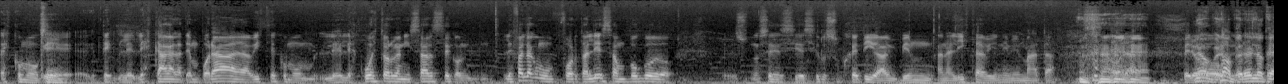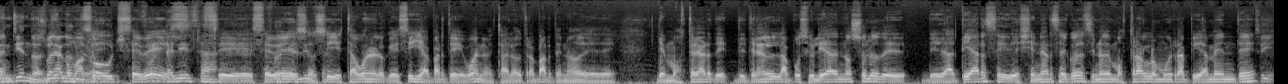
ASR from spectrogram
es como que te- le- les caga la temporada, ¿viste? Es como le- les, cuesta organizarse, con les falta como fortaleza un poco, no sé si decir subjetiva, viene un analista, viene y me mata. Ahora, pero, No, No, pero es lo que entiendo. suena entiendo como a coach. se ve, se, se ve eso, sí, está bueno lo que decís y aparte, bueno, está la otra parte, ¿no? De, de, de mostrar, de, de tener la posibilidad no solo de, de datearse y de llenarse de cosas, sino de mostrarlo muy rápidamente Sí.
